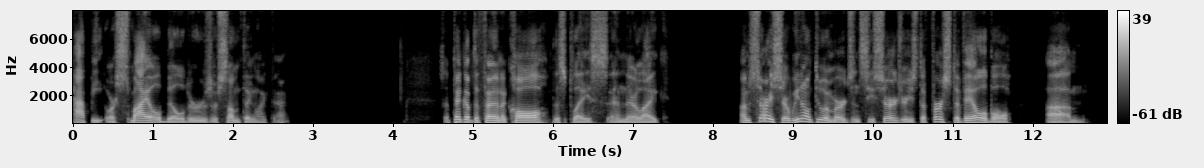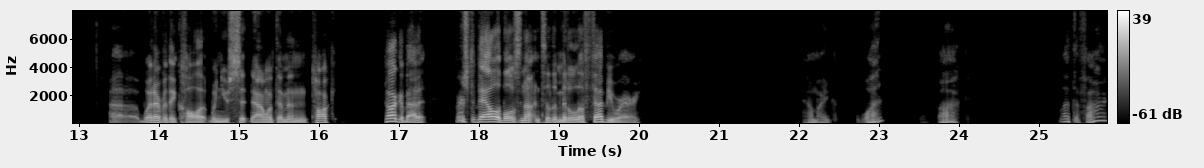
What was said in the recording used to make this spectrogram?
happy or smile builders or something like that. So I pick up the phone and call this place, and they're like, I'm sorry, sir, we don't do emergency surgeries. The first available, um, uh, whatever they call it, when you sit down with them and talk talk about it, first available is not until the middle of February. I'm like, what the fuck? What the fuck?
